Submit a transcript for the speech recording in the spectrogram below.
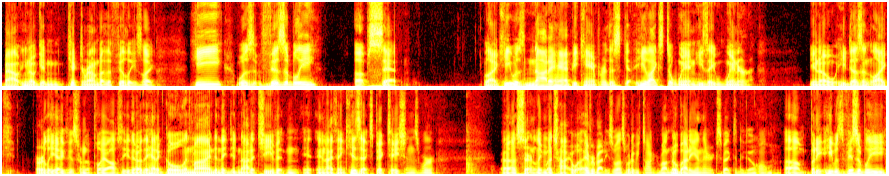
about you know getting kicked around by the Phillies. Like he was visibly upset. Like he was not a happy camper. This guy, he likes to win. He's a winner. You know, he doesn't like early exits from the playoffs. You know, they had a goal in mind and they did not achieve it, and and I think his expectations were uh, certainly much higher. Well, everybody's was. What are we talking about? Nobody in there expected to go home. Um, but he, he was visibly,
